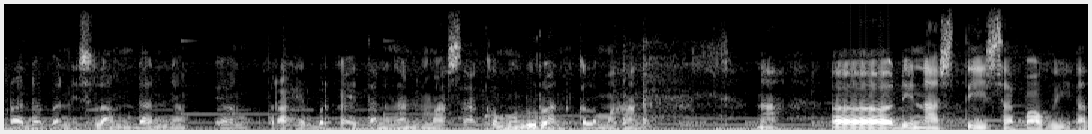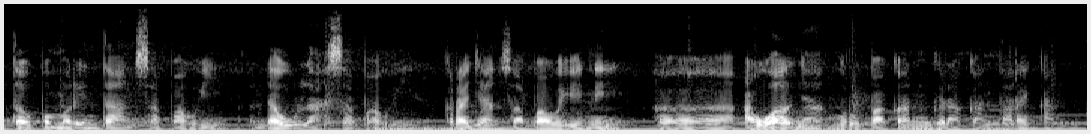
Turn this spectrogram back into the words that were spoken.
peradaban Islam dan yang, yang terakhir berkaitan dengan masa kemunduran, kelemahan. Nah, e, dinasti Sapawi atau pemerintahan Sapawi, Daulah Sapawi, kerajaan Sapawi ini e, awalnya merupakan gerakan tarekat.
